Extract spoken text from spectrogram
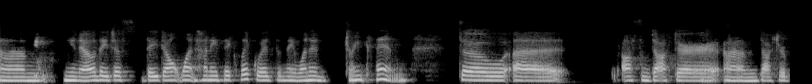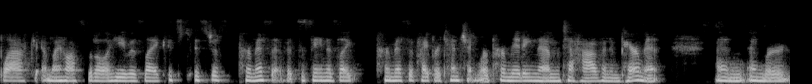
Um, yeah. you know, they just, they don't want honey thick liquids and they want to drink thin. So, uh, awesome doctor, um, Dr. Black at my hospital, he was like, it's, it's just permissive. It's the same as like permissive hypertension. We're permitting them to have an impairment and, and we're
